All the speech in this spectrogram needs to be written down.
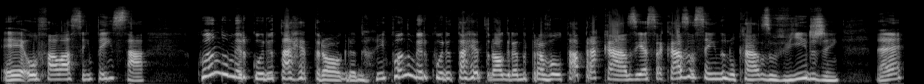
é, ou falar sem pensar. Quando o Mercúrio está retrógrado, e quando o Mercúrio está retrógrado para voltar para casa, e essa casa sendo, no caso, virgem, né?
